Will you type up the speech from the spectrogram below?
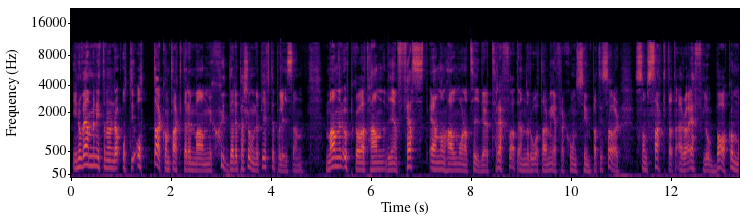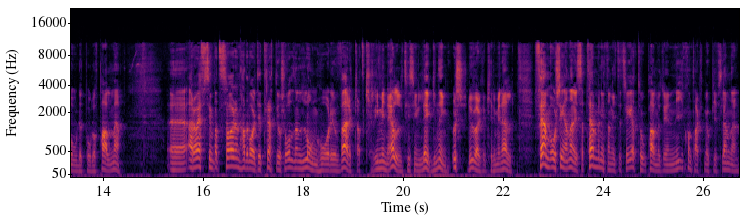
I november 1988 kontaktade en man med skyddade personuppgifter polisen. Mannen uppgav att han vid en fest en och en halv månad tidigare träffat en Råt arméfraktionssympatisör som sagt att RAF låg bakom mordet på Olof Palme. Eh, RAF-sympatisören hade varit i 30-årsåldern, långhårig och verkat kriminell till sin läggning. Usch, du verkar kriminell. Fem år senare, i september 1993, tog Palmeutredningen ny kontakt med uppgiftslämnaren.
